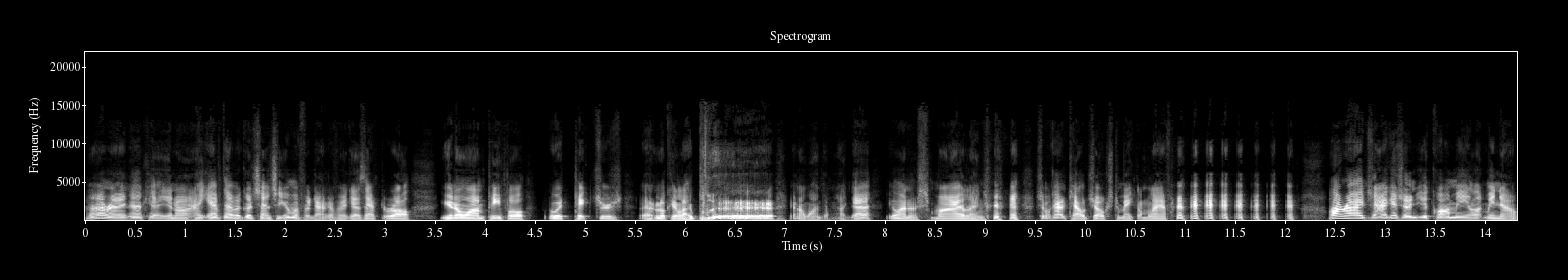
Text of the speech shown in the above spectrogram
all right, okay. You know, I have to have a good sense of humor, photographer, because after all, you don't want people with pictures uh, looking like, "Bleh." you don't want them like that. You want them smiling. so we got to tell jokes to make them laugh. all right, Zagerson, you call me and let me know.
